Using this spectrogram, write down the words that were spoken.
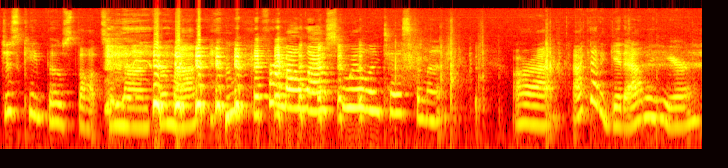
just keep those thoughts in mind for my for my last will and testament. All right, I got to get out of here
